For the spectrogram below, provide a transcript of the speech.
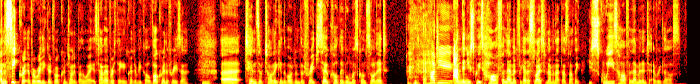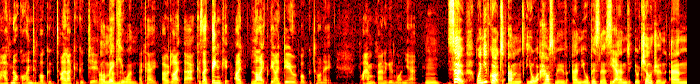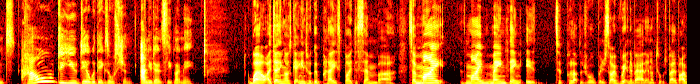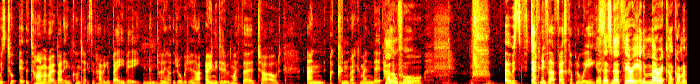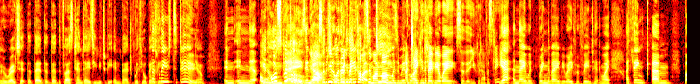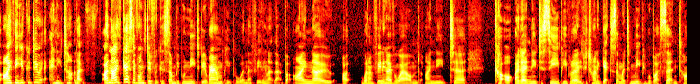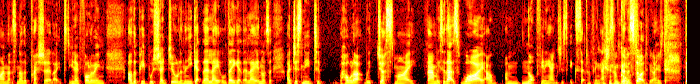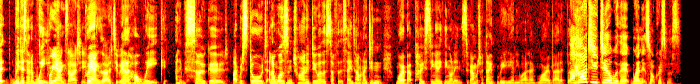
And the secret of a really good vodka and tonic, by the way, is to have everything incredibly cold. Vodka in the freezer, Mm. uh, tins of tonic in the bottom of the fridge, so cold they've almost gone solid. How do you? And then you squeeze half a lemon. Forget a slice of lemon, that does nothing. You squeeze half a lemon into every glass. I've not got into vodka. I like a good gin. I'll make I'm you not- one. Okay, I would like that because I think I like the idea of vodka tonic. but I haven't found a good one yet. Mm. So, when you've got um, your house move and your business Yeah. and your children, and how do you deal with the exhaustion? And you don't sleep like me. well, I don't think I was getting into a good place by December. So my my main thing is to pull up the drawbridge. So I've written about it and I've talked about it, but I was ta- at the time I wrote about it in context of having a baby and mm. pulling up the drawbridge, and I only did it with my third child, and I couldn't recommend it. How long for? More. It was definitely for that first couple of weeks. Yeah, there's no theory in America. I can't remember who wrote it that the, the, the, the first ten days you need to be in bed with your baby. That's what they used to do Yeah. in in the In olden hospital. days. In Yeah. hospital, People with bringing them cups of My tea. mum was a midwife and taking the she- baby away so that you could have a sleep. Yeah, and they would bring the baby ready for a feed and take them away. I think, um, but I think you could do it any time. Like, and I guess everyone's different because some people need to be around people when they're feeling like that. But I know uh, when I'm feeling overwhelmed, I need to cut off. I don't need to see people. I don't need to be trying to get to somewhere to meet people by a certain time. That's another pressure, like you know, following other people's schedule, and then you get there late or they get there late. And also, I just need to hole up with just my family. So that's why I, I'm not feeling anxious. Except I'm feeling anxious. I'm going to start to feel anxious. But we just had a week. Pre-anxiety. Pre-anxiety. We had a whole week, and it was so good, like restored. And I wasn't trying to do other stuff at the same time, and I didn't worry about posting anything on Instagram, which I don't really anyway. I don't worry about it. But But how do you deal with it when it's not Christmas?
